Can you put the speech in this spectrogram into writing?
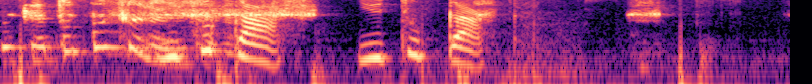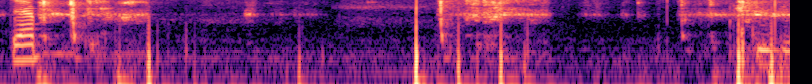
이렇게 토퍼트 냄새. 유튜브 각 유튜브 각 짭. 죽여.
